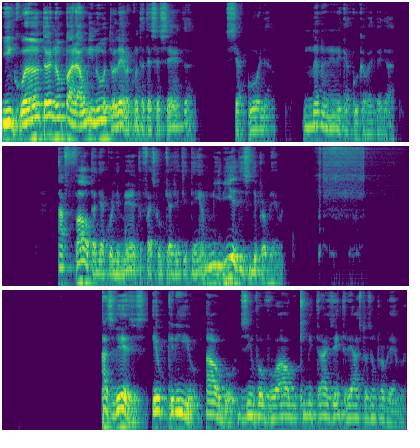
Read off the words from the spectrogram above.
E enquanto eu não parar um minuto, lembra, conta até 60, se acolha, nananine que a cuca vai pegar. A falta de acolhimento faz com que a gente tenha miríades de problemas. Às vezes eu crio algo, desenvolvo algo que me traz, entre aspas, um problema.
